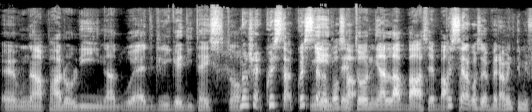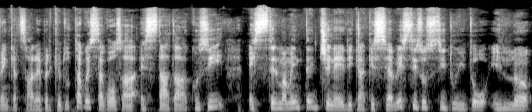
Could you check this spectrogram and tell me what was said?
eh, una parolina, due righe di testo. No, cioè, questa, questa è Niente, la cosa. torni alla base e basta. Questa è la cosa che veramente mi fa incazzare perché tutta questa cosa è stata così estremamente generica che se avessi sostituito il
